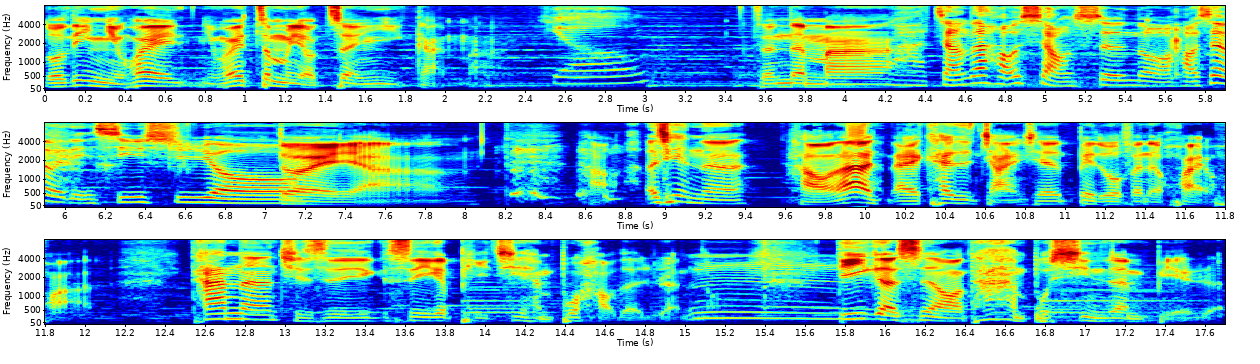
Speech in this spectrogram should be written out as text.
罗莉，你会你会这么有正义感吗？有，真的吗？哇，讲的好小声哦，好像有点心虚哦。对呀，好，而且呢，好，那来开始讲一些贝多芬的坏话。他呢，其实是一个脾气很不好的人。嗯，第一个是哦，他很不信任别人，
